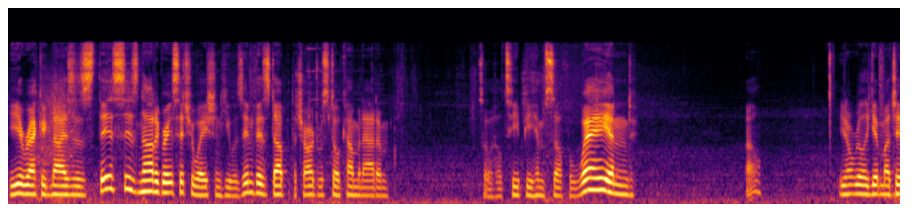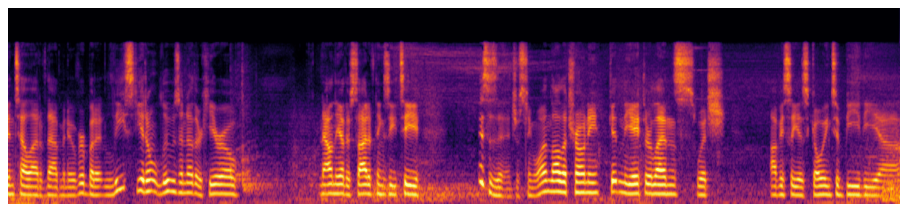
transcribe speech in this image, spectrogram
he recognizes this is not a great situation. He was invised up, the charge was still coming at him. So he'll TP himself away, and, you don't really get much intel out of that maneuver, but at least you don't lose another hero now on the other side of things, ET, this is an interesting one. Lalatroni getting the Aether Lens, which obviously is going to be the uh,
